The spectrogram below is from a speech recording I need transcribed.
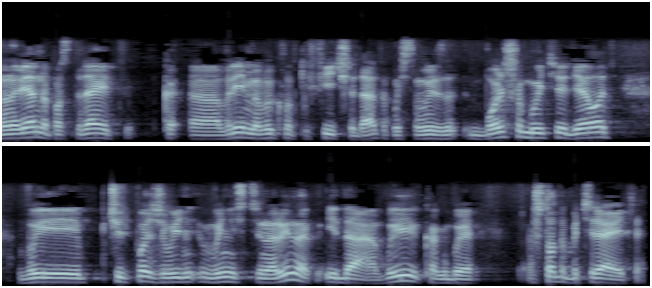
но, наверное, пострадает uh, время выкладки фичи, да, допустим, вы больше будете делать, вы чуть позже вы, вынесете на рынок, и да, вы как бы что-то потеряете.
